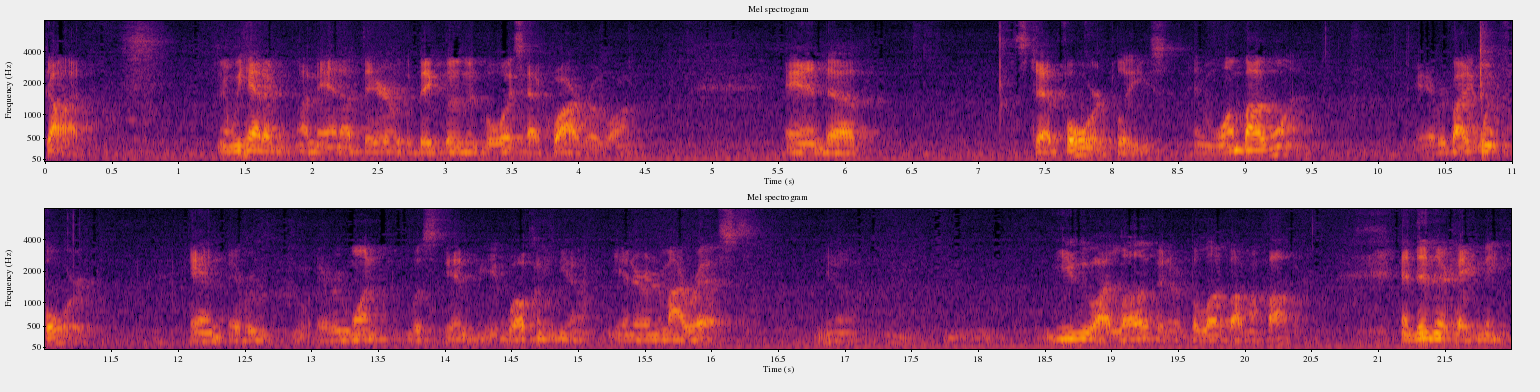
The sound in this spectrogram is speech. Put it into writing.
God. And we had a, a man up there with a big booming voice, had a choir robe on. And uh, step forward, please. And one by one, everybody went forward. And every, everyone was in, welcome, you know, enter into my rest. You know, you who I love and are beloved by my Father. And then there came me.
